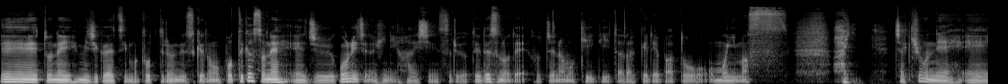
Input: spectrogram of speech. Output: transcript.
えっ、とね、短いやつ今撮ってるんですけども、ポッドキャストね、え15日の日に配信する予定ですので、そちらも聞いていただければと思います。はい。じゃあ今日ね、えー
